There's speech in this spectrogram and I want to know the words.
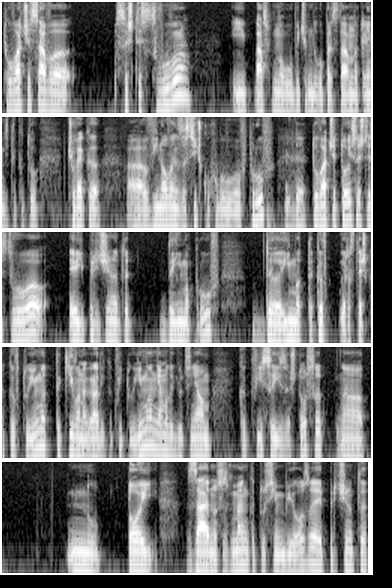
това, че Сава съществува и аз много обичам да го представям на клиентите като човека а, виновен за всичко хубаво в Proof, Да. това, че той съществува е и причината да има Proof, да има такъв растеж какъвто има, такива награди каквито има. Няма да ги оценявам какви са и защо са, а, но той заедно с мен като симбиоза е причината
